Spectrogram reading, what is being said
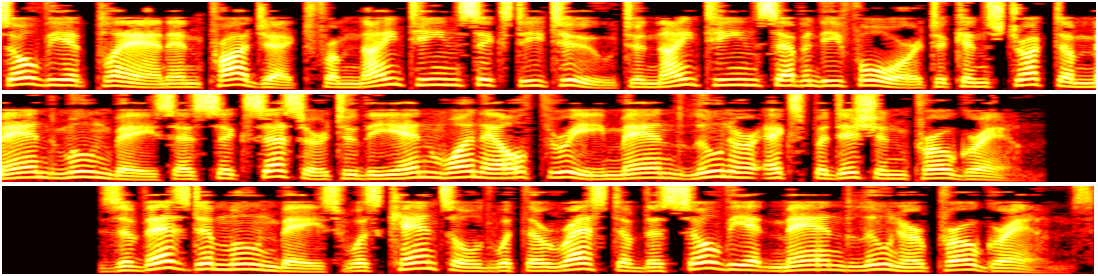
Soviet plan and project from 1962 to 1974 to construct a manned moonbase as successor to the N-1L3 manned lunar expedition program. Zvezda Moonbase was cancelled with the rest of the Soviet manned lunar programs.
